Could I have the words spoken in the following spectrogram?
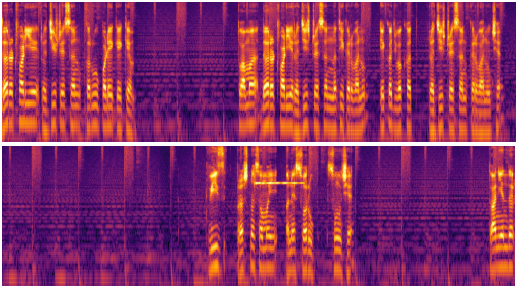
દર અઠવાડિયે રજિસ્ટ્રેશન કરવું પડે કે કેમ? તો આમાં દર અઠવાડિયે રજિસ્ટ્રેશન નથી કરવાનું, એક જ વખત રજિસ્ટ્રેશન કરવાનું છે. ક્વિઝ પ્રશ્ન સમય અને સ્વરૂપ શું છે? તો આની અંદર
